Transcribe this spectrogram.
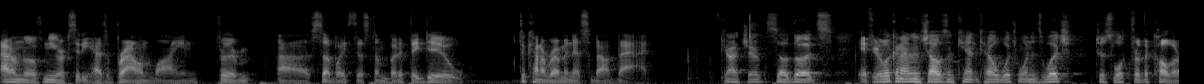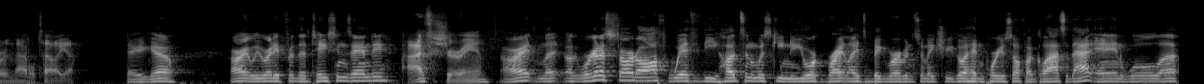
I don't know if New York City has a brown line for their uh, subway system, but if they do, to kind of reminisce about that. Gotcha. So that's if you're looking on the shelves and can't tell which one is which, just look for the color and that'll tell you. There you go. All right, we ready for the tastings, Andy? I for sure am. All right, let, uh, we're gonna start off with the Hudson Whiskey New York Bright Lights Big Bourbon. So make sure you go ahead and pour yourself a glass of that, and we'll uh,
